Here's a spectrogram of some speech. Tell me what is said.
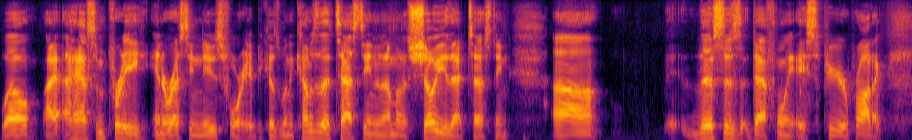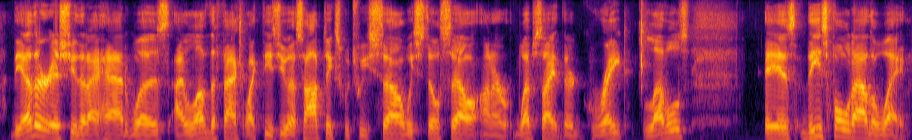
Well, I, I have some pretty interesting news for you because when it comes to the testing, and I'm going to show you that testing, uh, this is definitely a superior product. The other issue that I had was I love the fact like these US optics, which we sell, we still sell on our website, they're great levels, is these fold out of the way.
